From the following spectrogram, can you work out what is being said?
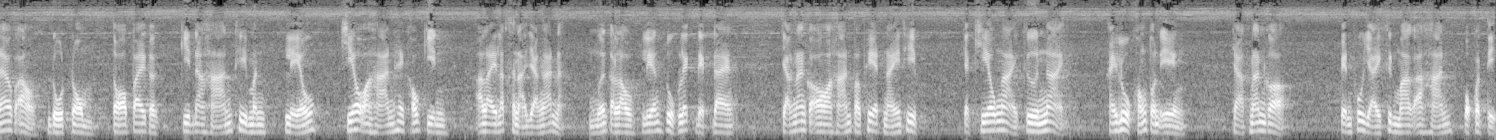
แล้วก็เอาดูดนม ต่อไปก็กินอาหารที่มันเหลวเคี้ยวอาหารให้เขากินอะไรลักษณะอย่างนั้นน่ะ เหมือนกับเราเลี้ยงลูกเล็กเด็กแดง จากนั้นก็เอาอาหารประเภทไหนที่จะเคี้ยวง่ายกืนง่าย ให้ลูกของตนเอง จากนั้นก็เป็นผู้ใหญ่ขึ้นมาอาหารปกติ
